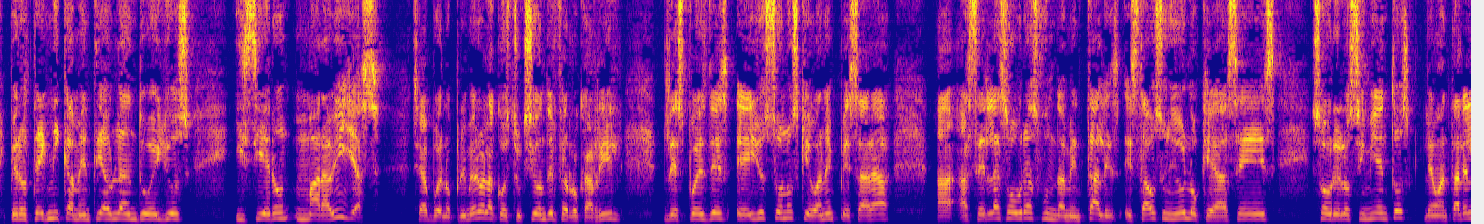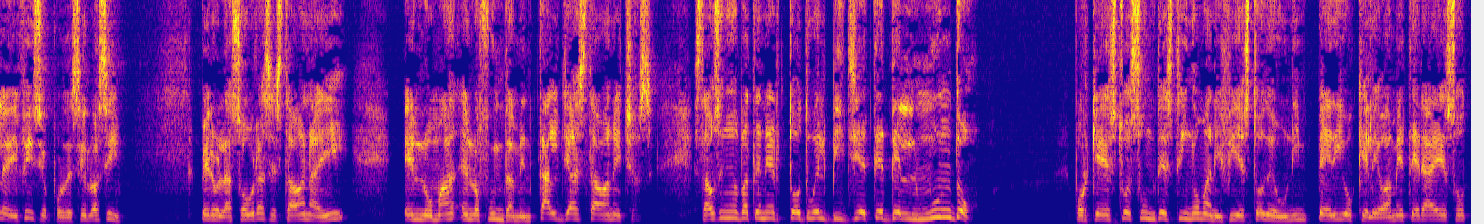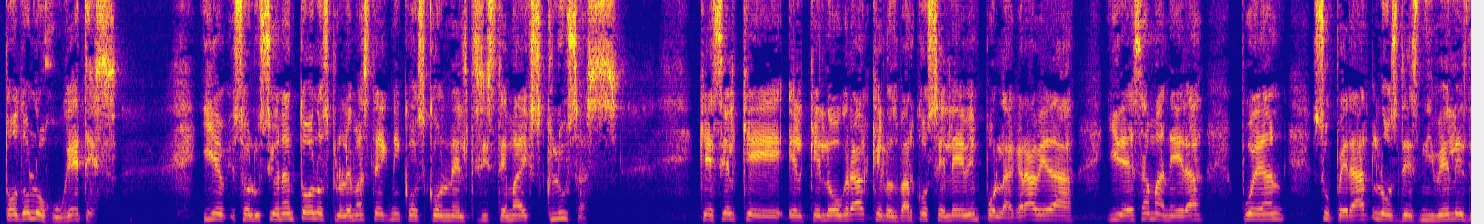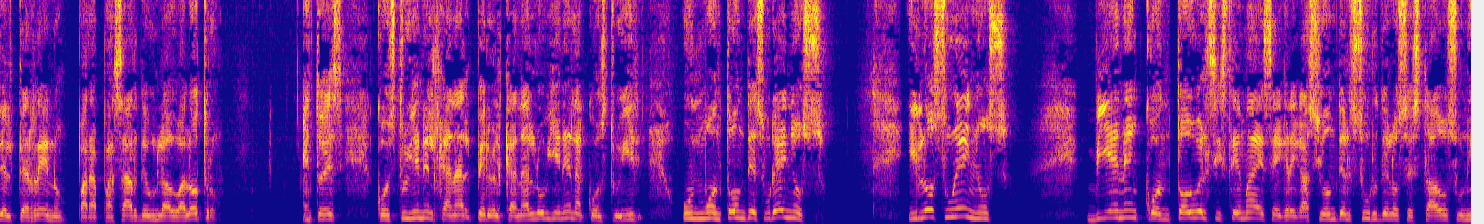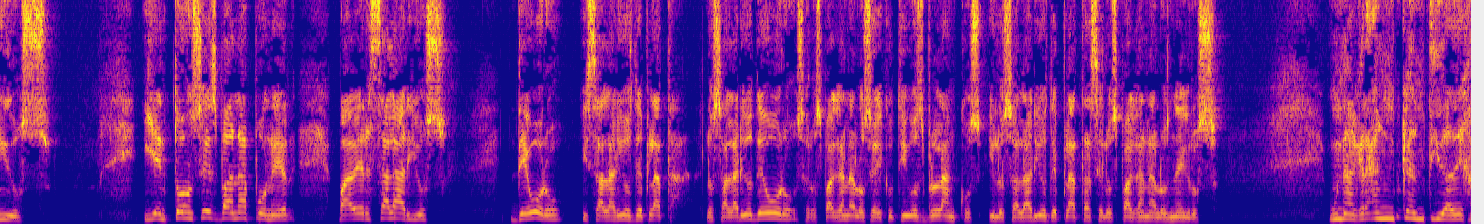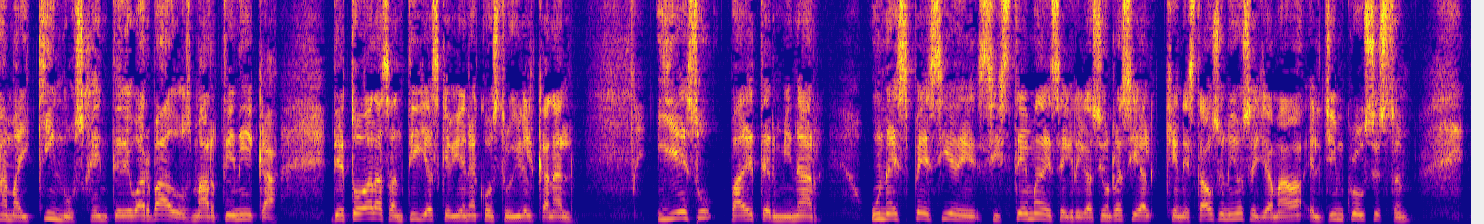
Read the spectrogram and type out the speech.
pero técnicamente hablando ellos hicieron maravillas. O sea, bueno, primero la construcción del ferrocarril, después de ellos son los que van a empezar a, a, hacer las obras fundamentales. Estados Unidos lo que hace es, sobre los cimientos, levantar el edificio, por decirlo así. Pero las obras estaban ahí en lo, más, en lo fundamental ya estaban hechas. Estados Unidos va a tener todo el billete del mundo, porque esto es un destino manifiesto de un imperio que le va a meter a eso todos los juguetes. Y eh, solucionan todos los problemas técnicos con el sistema de exclusas que es el que, el que logra que los barcos se eleven por la gravedad y de esa manera puedan superar los desniveles del terreno para pasar de un lado al otro. Entonces construyen el canal, pero el canal lo vienen a construir un montón de sureños. Y los sureños vienen con todo el sistema de segregación del sur de los Estados Unidos. Y entonces van a poner, va a haber salarios de oro y salarios de plata. Los salarios de oro se los pagan a los ejecutivos blancos y los salarios de plata se los pagan a los negros. Una gran cantidad de jamaiquinos, gente de Barbados, Martinica, de todas las Antillas que viene a construir el canal. Y eso va a determinar una especie de sistema de segregación racial que en Estados Unidos se llamaba el Jim Crow System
